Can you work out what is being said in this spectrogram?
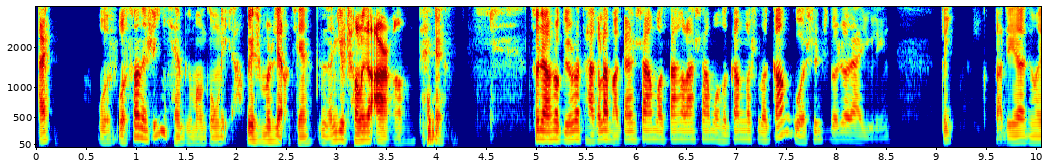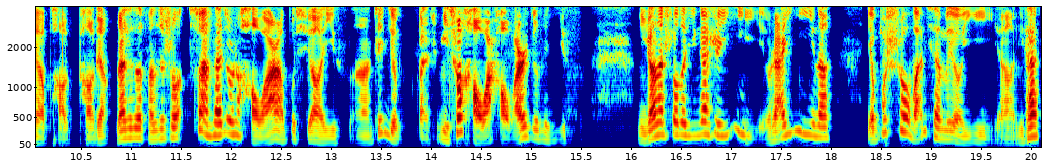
哎我我算的是一千平方公里啊，为什么是两千？咱就乘了个二啊。对，村长说，比如说塔克拉玛干沙漠、撒哈拉沙漠和刚刚说的刚果深处的热带雨林，对，把这些地方要跑跑掉。Rex 粉丝说，算出来就是好玩啊，不需要意思啊，这就本身你说好玩，好玩就是意思。你刚才说的应该是意义，有啥意义呢？也不是说完全没有意义啊。你看，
